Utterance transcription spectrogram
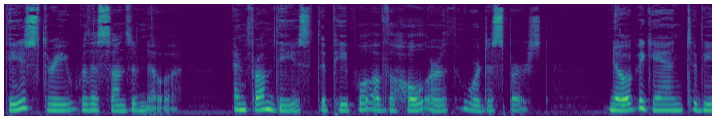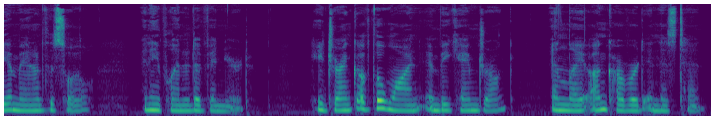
These three were the sons of Noah, and from these the people of the whole earth were dispersed. Noah began to be a man of the soil, and he planted a vineyard. He drank of the wine and became drunk, and lay uncovered in his tent.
